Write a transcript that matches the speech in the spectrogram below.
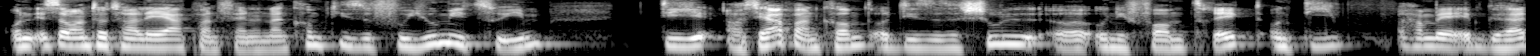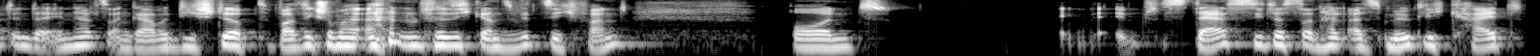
und ist aber ein totaler Japan-Fan. Und dann kommt diese Fuyumi zu ihm, die aus Japan kommt und diese Schuluniform trägt und die haben wir eben gehört in der Inhaltsangabe, die stirbt, was ich schon mal an und für sich ganz witzig fand. Und Stas sieht das dann halt als Möglichkeit,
